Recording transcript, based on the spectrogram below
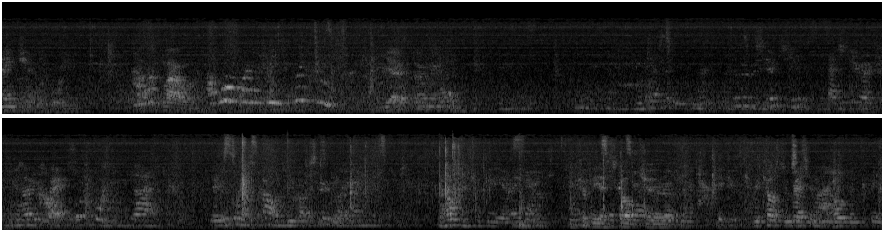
nature for you. I Like a flower. I want one of these whistles. Yeah, don't we all? Because I expect that there's sculpture you've got to do like the whole thing should be a, it could be a sculpture. It could be cast in resin, the whole thing could be like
